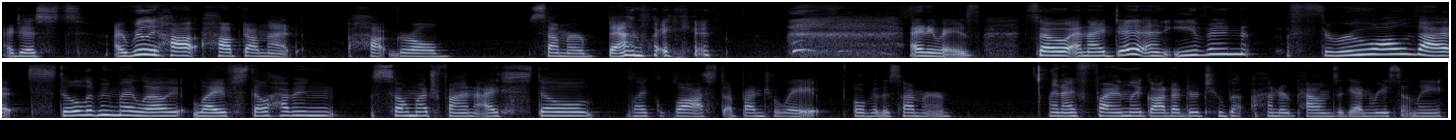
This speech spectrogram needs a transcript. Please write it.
I just, I really hop, hopped on that hot girl summer bandwagon. Anyways, so, and I did, and even through all of that, still living my life, still having so much fun. I still like lost a bunch of weight over the summer. And I finally got under 200 pounds again recently.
